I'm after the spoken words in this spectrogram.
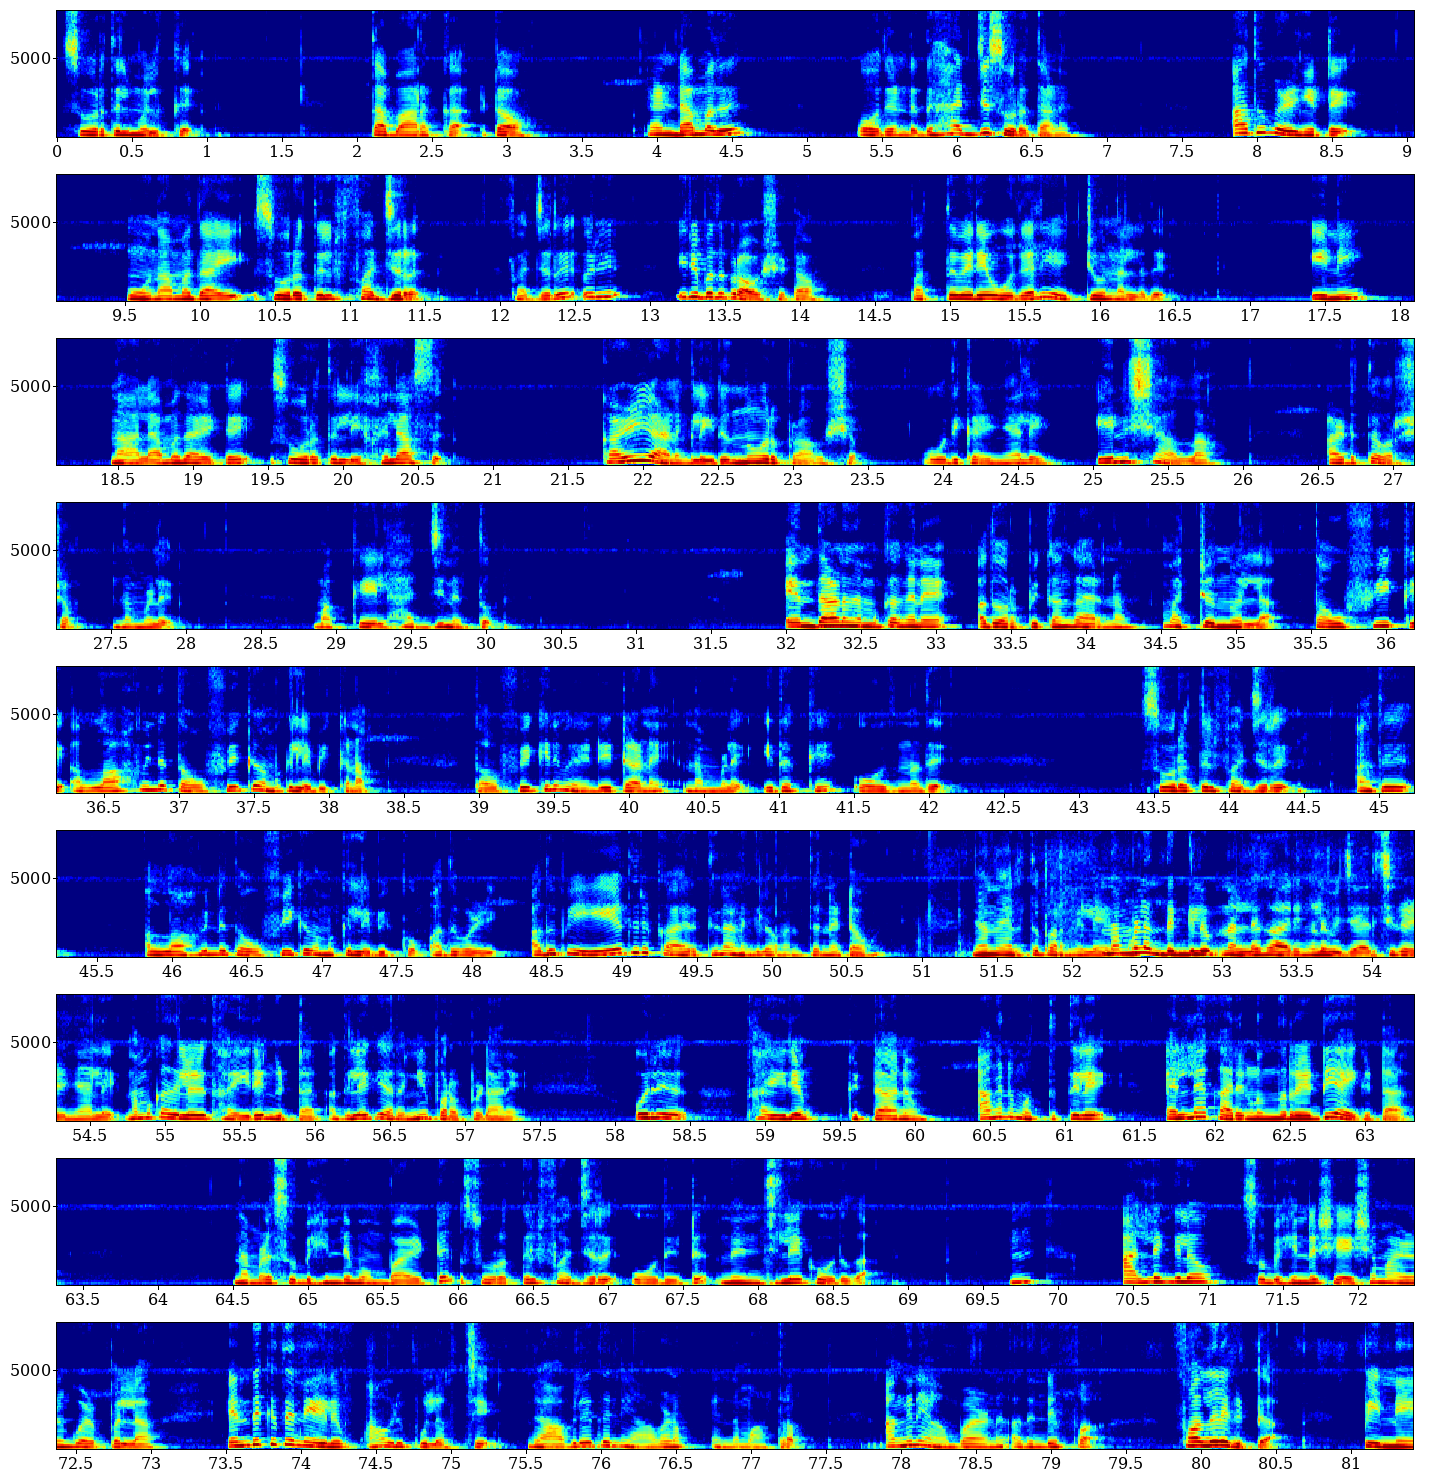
സൂറത്തിൽ മുൽക്ക്. തബാറക്ക കേട്ടോ രണ്ടാമത് ഓതേണ്ടത് ഹജ്ജ് സൂറത്താണ്. അതും കഴിഞ്ഞിട്ട് മൂന്നാമതായി സൂറത്തിൽ ഫജർ ഫജർ ഒരു ഇരുപത് പ്രാവശ്യം കേട്ടോ പത്ത് വരെ ഓതിയാൽ ഏറ്റവും നല്ലത്. ഇനി നാലാമതായിട്ട് സൂറത്ത് ഇഖ്ലാസ് കഴിയുകയാണെങ്കിൽ ഇരുന്നൂറ് പ്രാവശ്യം ഓതിക്കഴിഞ്ഞാലേ ഇൻഷല്ല അടുത്ത വർഷം നമ്മൾ മക്കയിൽ ഹജ്ജിനെത്തും. എന്താണ് നമുക്കങ്ങനെ അത് ഉറപ്പിക്കാൻ കാരണം? മറ്റൊന്നുമല്ല തൗഫീക്ക് അള്ളാഹുവിന്റെ തൗഫീക്ക് നമുക്ക് ലഭിക്കണം. തൗഫീക്കിന് വേണ്ടിയിട്ടാണ് നമ്മൾ ഇതൊക്കെ ഓതുന്നത്. സൂറത്തുൽ ഫജർ. അത് അള്ളാഹുവിന്റെ തൗഫീക്ക് നമുക്ക് ലഭിക്കും അതുവഴി. അതിപ്പോൾ ഏതൊരു കാര്യത്തിനാണെങ്കിലും അങ്ങനെ തന്നെ കേട്ടോ ഞാൻ നേരത്തെ പറഞ്ഞില്ലേ നമ്മൾ എന്തെങ്കിലും നല്ല കാര്യങ്ങൾ വിചാരിച്ചു കഴിഞ്ഞാൽ നമുക്കതിലൊരു ധൈര്യം കിട്ടാൻ അതിലേക്ക് ഇറങ്ങി പുറപ്പെടാൻ ഒരു ധൈര്യം കിട്ടാനും അങ്ങനെ മൊത്തത്തിൽ എല്ലാ കാര്യങ്ങളും ഒന്ന് റെഡിയായി കിട്ടാൻ നമ്മൾ സുബഹിന്റെ മുമ്പായിട്ട് സൂറത്തിൽ ഫജർ ഓതിയിട്ട് നെഞ്ചിലേക്ക് ഓതുക. അല്ലെങ്കിലോ? സുബഹിന്റെ ശേഷമായാലും കുഴപ്പമില്ല. എന്തൊക്കെ തന്നെയാലും ആ ഒരു പുലർച്ചെ രാവിലെ തന്നെ ആവണം എന്ന് മാത്രം. അങ്ങനെ ആകുമ്പോഴാണ് അതിന്റെ ഫ ഫലം കിട്ടുക. പിന്നെ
